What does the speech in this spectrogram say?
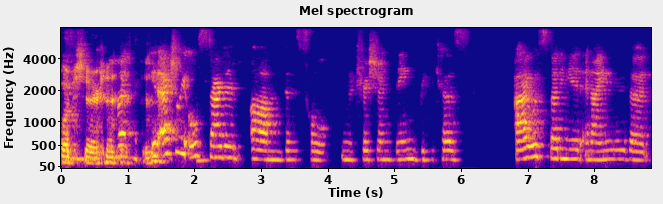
for sure. For sure. but it actually all started um, this whole nutrition thing because I was studying it and I knew that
